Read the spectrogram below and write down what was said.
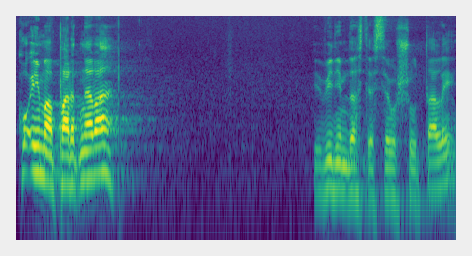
Ko ima partnera? I vidim da ste se ušutali.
